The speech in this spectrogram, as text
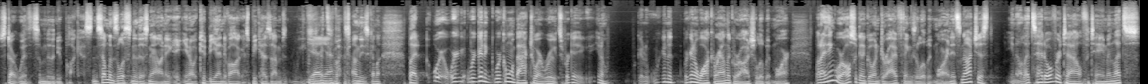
Start with some of the new podcasts, and someone's listening to this now, and it, it- you know it could be end of August because I'm Yeah, yeah. by the time these come up. But we're we're we're gonna we're going back to our roots. We're gonna you know we're gonna we're gonna we're gonna walk around the garage a little bit more. But I think we're also gonna go and drive things a little bit more. And it's not just you know let's head over to Al-Futtaim and let's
